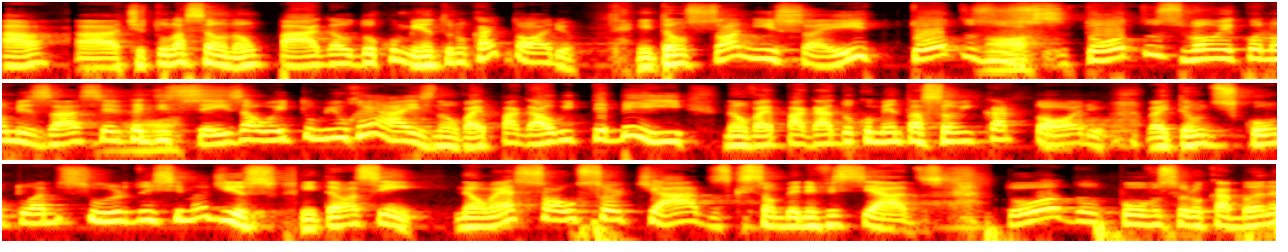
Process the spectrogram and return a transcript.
a, a titulação, não paga o documento no cartório. Então, só nisso aí, todos, os, todos vão economizar cerca de Nossa. 6 a 8 mil reais. Não vai pagar o ITBI, não vai pagar a documentação em cartório, vai ter um desconto absurdo em cima disso. Então, assim, não é só os sorteados que são beneficiados. Todo o povo sorocabano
